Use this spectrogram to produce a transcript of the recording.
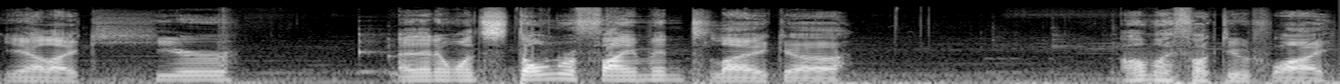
Yeah, like here. And then I want stone refinement, like, uh... Oh my fuck, dude, why?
